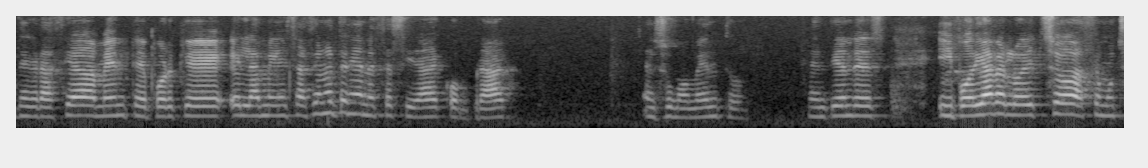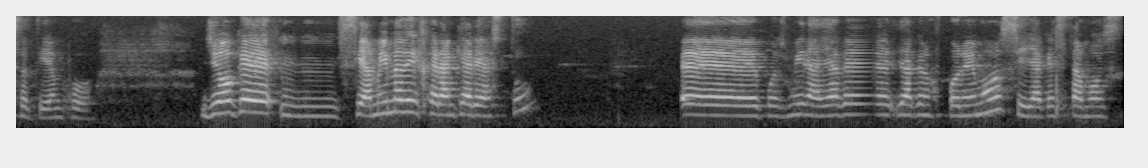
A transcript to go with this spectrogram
desgraciadamente, porque la administración no tenía necesidad de comprar en su momento, ¿me entiendes? Y podía haberlo hecho hace mucho tiempo. Yo que, mm, si a mí me dijeran qué harías tú, eh, pues mira, ya que, ya que nos ponemos y ya que estamos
